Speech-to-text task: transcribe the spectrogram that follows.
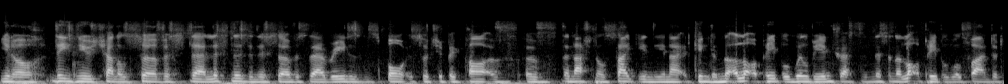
you know, these news channels service their listeners and they service their readers, and sport is such a big part of, of the national psyche in the United Kingdom that a lot of people will be interested in this, and a lot of people will find it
